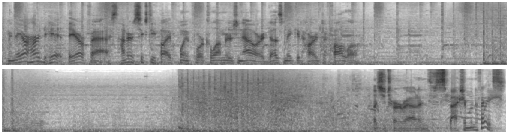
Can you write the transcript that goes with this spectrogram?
I mean, they are hard to hit. They are fast. 165.4 kilometers an hour does make it hard to follow. Unless you turn around and smash him in the face.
